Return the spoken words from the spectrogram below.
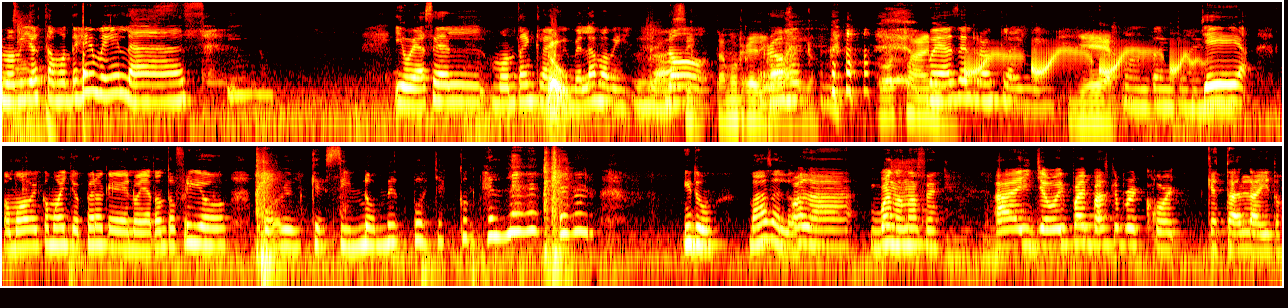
mami y yo estamos de gemelas. Y voy a hacer mountain climbing, ¿verdad, papi? No. Sí, estamos ready. Rock. Rock climbing. Voy a hacer rock climbing. Yeah. Mountain climbing. Yeah. Vamos a ver cómo es. Yo espero que no haya tanto frío. Porque si no me voy a congelar. ¿Y tú? ¿Vas a hacerlo? Hola. Bueno, no sé. Ay, yo voy para el basketball court que está al ladito.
